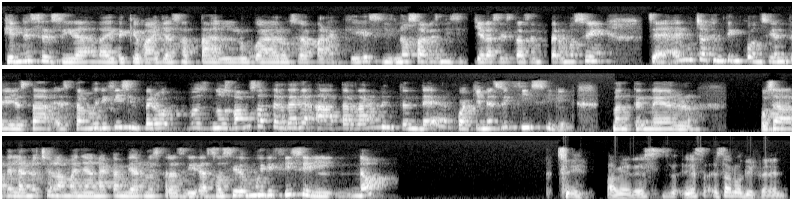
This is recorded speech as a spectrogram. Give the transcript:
¿qué necesidad hay de que vayas a tal lugar? O sea, ¿para qué? Si no sabes ni siquiera si estás enfermo. Sí, sí hay mucha gente inconsciente y está, está muy difícil, pero pues nos vamos a tardar, a tardar en entender, Joaquín, es difícil mantener, o sea, de la noche a la mañana cambiar nuestras vidas. Ha sido muy difícil, ¿no? Sí, a ver, es, es, es algo diferente.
